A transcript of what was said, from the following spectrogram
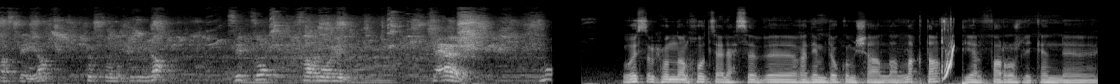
باستيا شفتو مكنيه زدتو صالمونيلا تعالوا. ويسمحوا لنا الخوت على حساب آه، غادي نبداوكم إن شاء الله اللقطة ديال الفروج اللي كان آه،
